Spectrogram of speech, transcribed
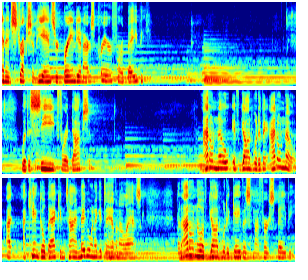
an instruction. He answered Brandy and I's prayer for a baby. With a seed for adoption. I don't know if God would have, I don't know. I, I can't go back in time. Maybe when I get to heaven, I'll ask. But I don't know if God would have gave us my first baby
